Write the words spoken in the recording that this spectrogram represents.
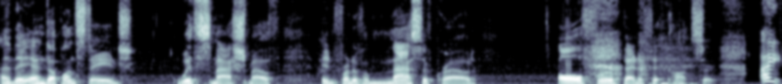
and they end up on stage with Smash Mouth in front of a massive crowd, all for a benefit concert. I,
